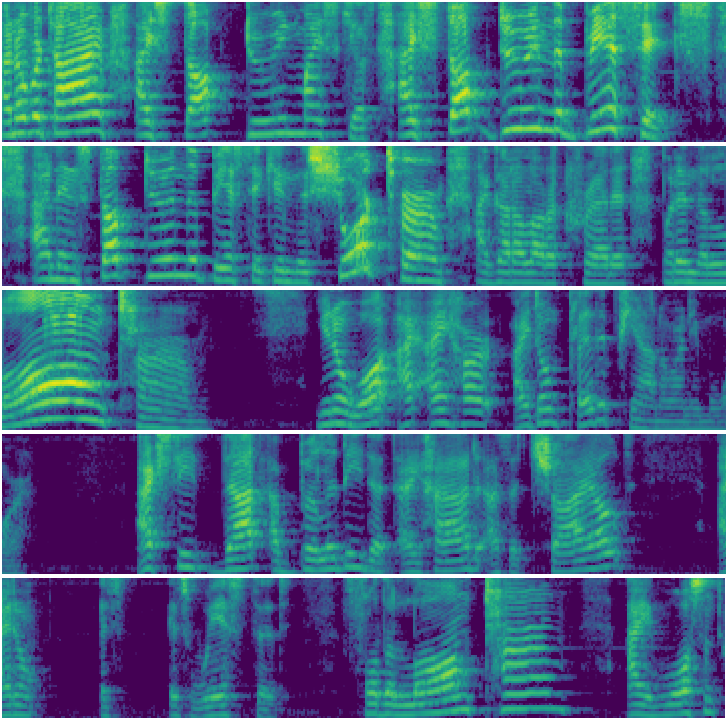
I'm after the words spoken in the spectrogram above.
And over time, I stopped doing my skills. I stopped doing the basics. And in stop doing the basic, in the short term, I got a lot of credit. But in the long term, you know what? I, I heard I don't play the piano anymore. Actually, that ability that I had as a child, I don't, it's, it's wasted. For the long term, I wasn't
